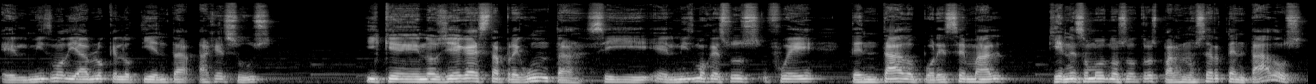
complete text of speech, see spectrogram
el mismo diablo que lo tienta a Jesús y que nos llega esta pregunta, si el mismo Jesús fue tentado por ese mal, ¿quiénes somos nosotros para no ser tentados?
